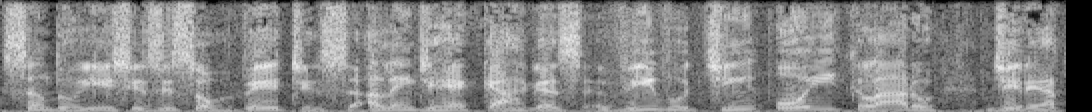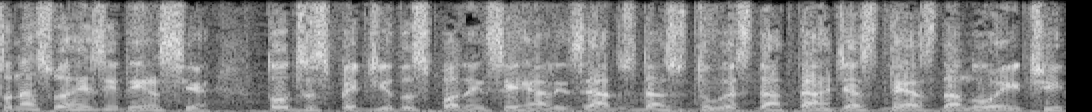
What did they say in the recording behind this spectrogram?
sanduíches e sorvetes, além de recargas Vivo Tim Oi Claro, direto na sua residência. Todos os pedidos podem ser realizados das duas da tarde às 10 da noite.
